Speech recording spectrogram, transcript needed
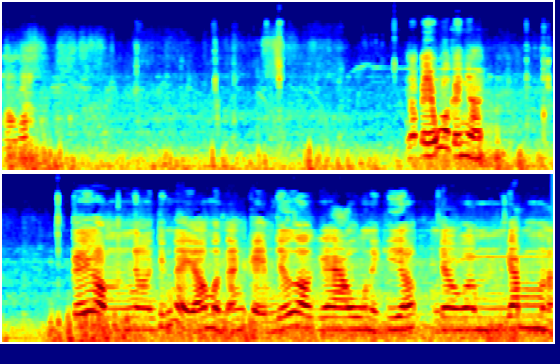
Ngon quá. Nó béo quá cả nhà cái um, ờ, trứng này á mình ăn kèm với uh, rau này kia rau um, găm nè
